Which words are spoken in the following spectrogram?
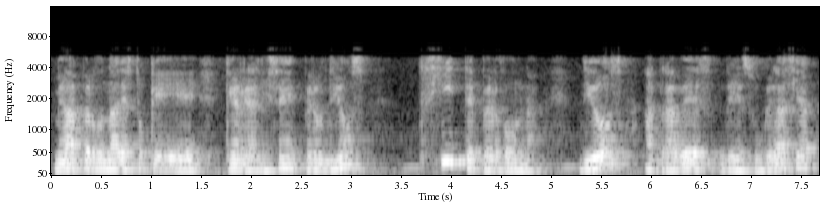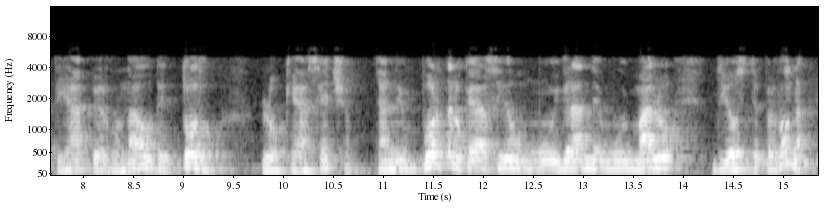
me va a perdonar esto que, que realicé, pero Dios sí te perdona. Dios a través de su gracia te ha perdonado de todo lo que has hecho. Ya no importa lo que haya sido muy grande, muy malo, Dios te perdona.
